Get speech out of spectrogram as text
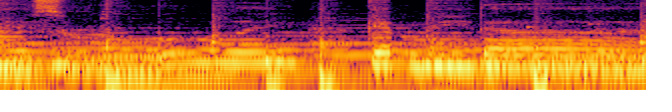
ายสวย เก็บไม่ได้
